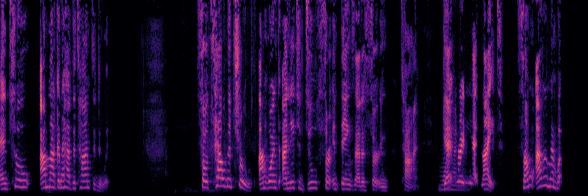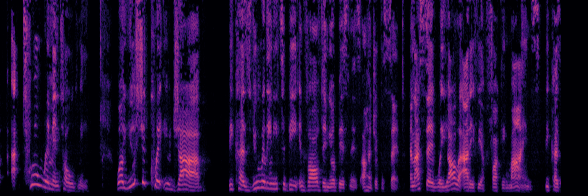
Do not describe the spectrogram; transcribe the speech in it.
and two, I'm not going to have the time to do it. So tell the truth. I'm going to. I need to do certain things at a certain time. Get 100. ready at night. Some I remember uh, two women told me, "Well, you should quit your job because you really need to be involved in your business 100%." And I said, "Well, y'all are out of your fucking minds because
